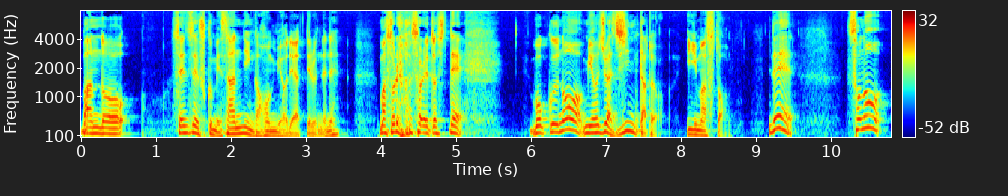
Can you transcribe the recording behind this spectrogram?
バンド、先生含め3人が本名でやってるんでね。まあそれはそれとして、僕の名字はジンタと言いますと。で、その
